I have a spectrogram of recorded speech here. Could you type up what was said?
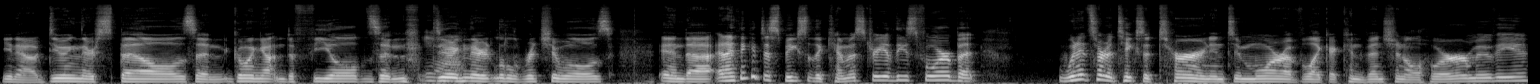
you know doing their spells and going out into fields and Yeah. doing their little rituals and uh, and I think it just speaks to the chemistry of these four but when it sort of takes a turn into more of like a conventional horror movie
